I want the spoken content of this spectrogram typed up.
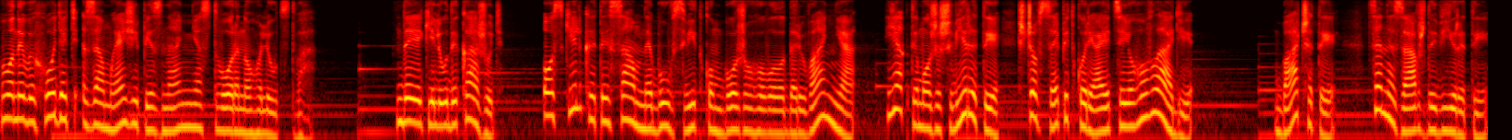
Вони виходять за межі пізнання створеного людства. Деякі люди кажуть оскільки ти сам не був свідком Божого володарювання, як ти можеш вірити, що все підкоряється його владі? Бачити це не завжди вірити,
